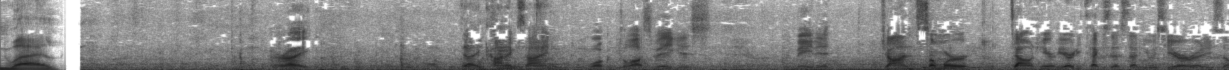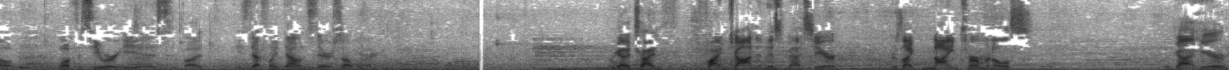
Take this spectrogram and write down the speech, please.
Meanwhile, All right. The iconic sign, welcome to Las Vegas. We made it. John, somewhere down here. He already texted us that he was here already, so we'll have to see where he is. But he's definitely downstairs somewhere. We gotta try and find John in this mess here. There's like nine terminals. We got here.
